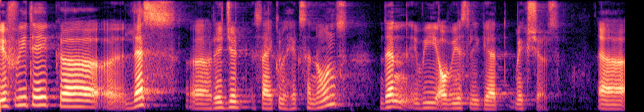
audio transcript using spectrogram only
If we take uh, less uh, rigid cyclohexanones, then we obviously get mixtures uh,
